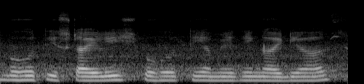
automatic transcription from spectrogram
बहुत ही स्टाइलिश, बहुत ही अमेजिंग आइडियाज़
